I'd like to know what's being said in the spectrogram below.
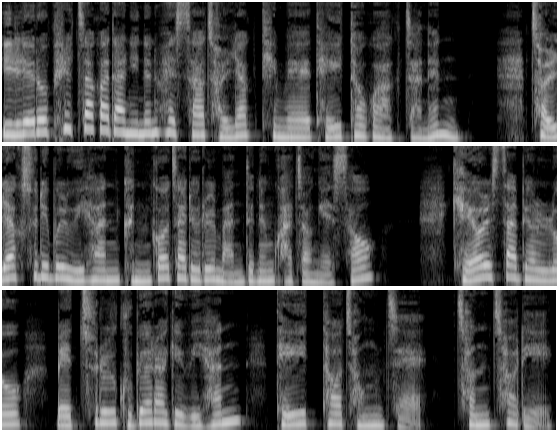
일례로 필자가 다니는 회사 전략팀의 데이터 과학자는 전략 수립을 위한 근거 자료를 만드는 과정에서 계열사별로 매출을 구별하기 위한 데이터 정제, 전처리,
